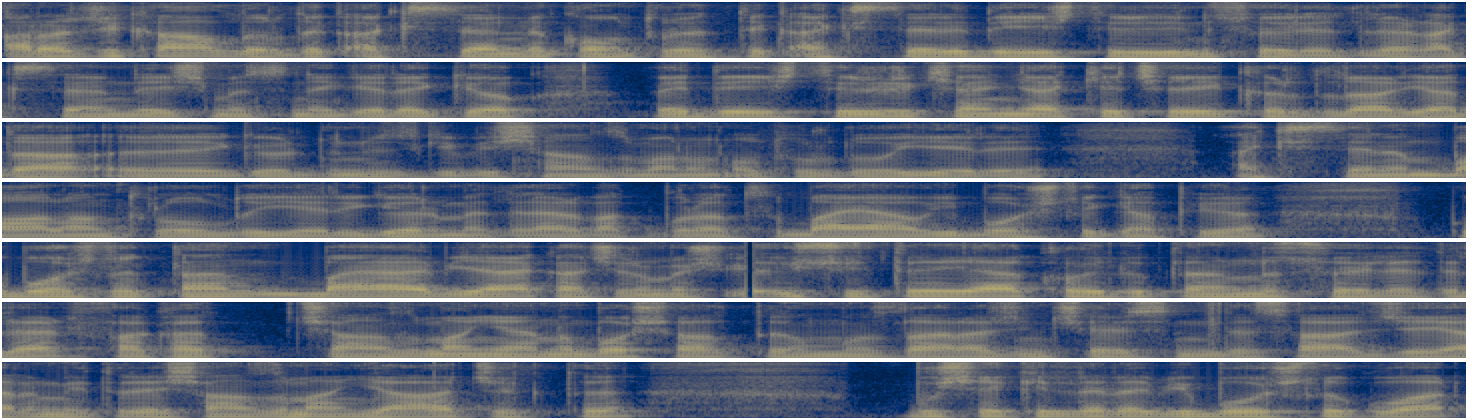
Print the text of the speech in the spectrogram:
Aracı kaldırdık, akislerini kontrol ettik. Akisleri değiştirdiğini söylediler. Akislerin değişmesine gerek yok ve değiştirirken ya keçeyi kırdılar ya da e, gördüğünüz gibi şanzımanın oturduğu yeri, akislerin bağlantılı olduğu yeri görmediler. Bak burası bayağı bir boşluk yapıyor. Bu boşluktan bayağı bir yağ kaçırmış. 3 litre yağ koyduklarını söylediler. Fakat şanzıman yağını boşalttığımızda aracın içerisinde sadece yarım litre şanzıman yağı çıktı. Bu şekilde de bir boşluk var.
